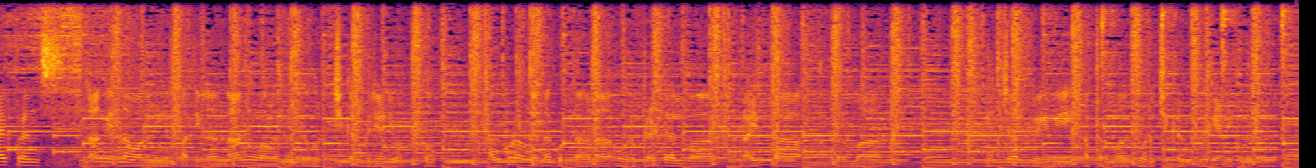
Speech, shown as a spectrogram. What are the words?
ஹாய் ஃப்ரெண்ட்ஸ் நாங்கள் என்ன வாங்குனீங்கன்னு பார்த்தீங்கன்னா நாங்கள் வாங்கினது ஒரு சிக்கன் பிரியாணி வாங்கிட்டோம் அது கூட அவங்க என்ன கொடுத்தாங்கன்னா ஒரு பிரெட் அல்வா ரைத்தா அப்புறமா பிரிஞ்சால் கிரேவி அப்புறமா ஒரு சிக்கன் பிரியாணி கொடுத்தாங்க.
